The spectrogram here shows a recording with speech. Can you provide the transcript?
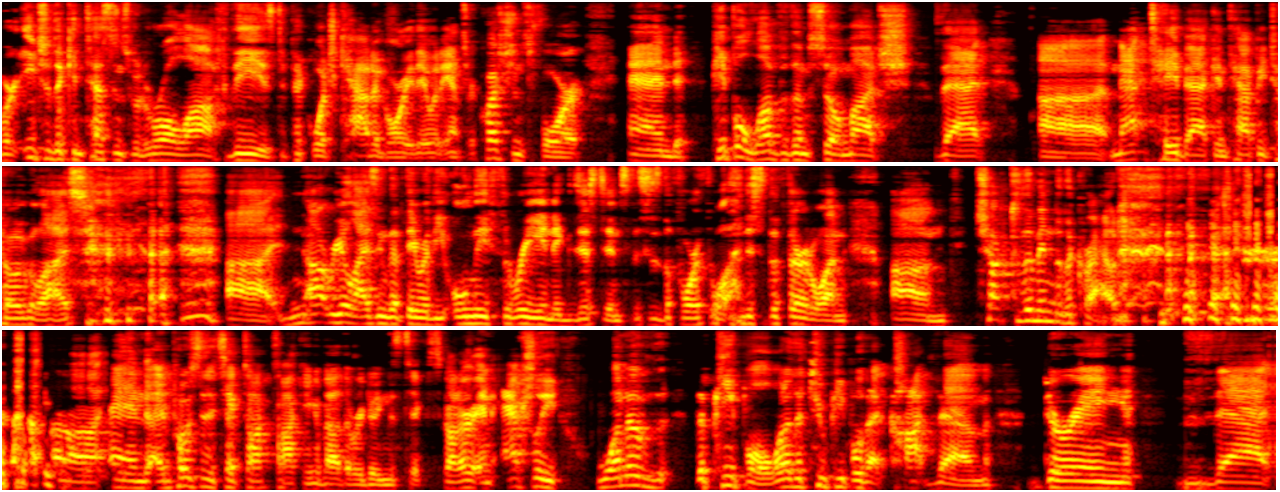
where each of the contestants would roll off these to pick which category they would answer questions for. And people loved them so much that uh, Matt Tabak and Tappy Toeless, uh, not realizing that they were the only three in existence. This is the fourth one. This is the third one. Um, chucked them into the crowd, uh, and I posted a TikTok talking about that we're doing this Kickstarter. And actually, one of the people, one of the two people that caught them during that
